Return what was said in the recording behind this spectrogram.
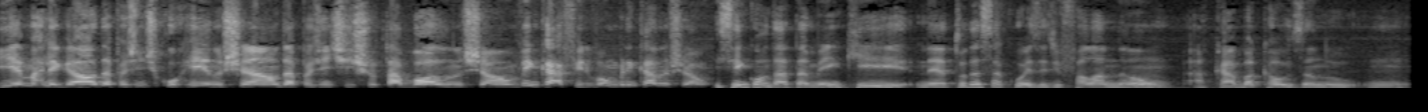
e é mais legal, dá pra gente correr no chão, dá pra gente chutar bola no chão. Vem cá, filho, vamos brincar no chão. E sem contar também que né, toda essa coisa de falar não acaba causando um,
